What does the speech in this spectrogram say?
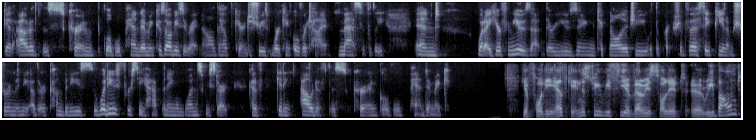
get out of this current global pandemic because obviously right now the healthcare industry is working overtime massively. And what i hear from you is that they're using technology with the partnership with sap and i'm sure many other companies. So what do you foresee happening once we start kind of getting out of this current global pandemic yeah, for the healthcare industry, we see a very solid uh, rebound,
